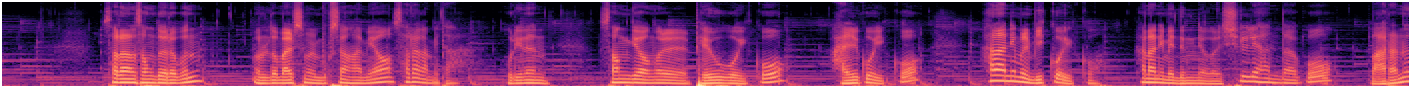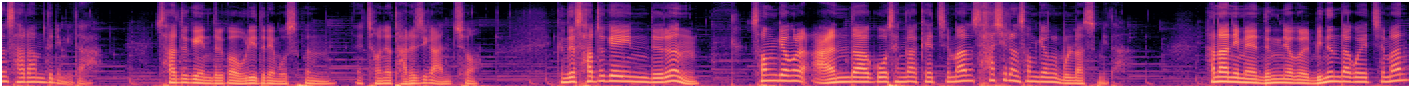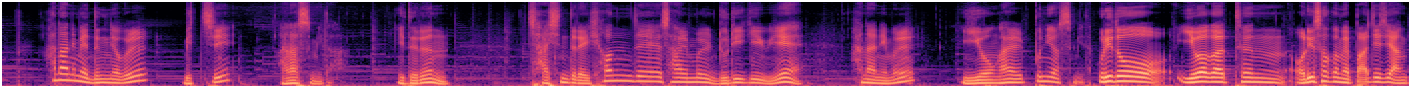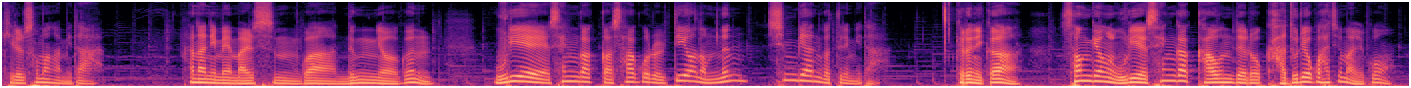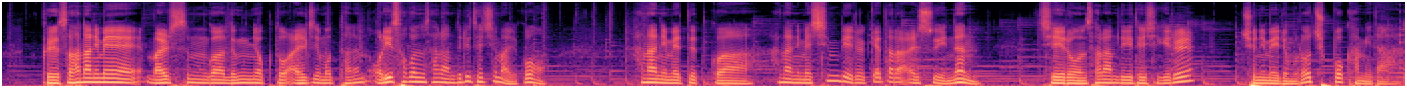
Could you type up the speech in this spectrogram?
사랑하는 성도 여러분, 오늘도 말씀을 묵상하며 살아갑니다. 우리는 성경을 배우고 있고 알고 있고 하나님을 믿고 있고 하나님의 능력을 신뢰한다고 말하는 사람들입니다. 사두개인들과 우리들의 모습은 전혀 다르지가 않죠. 근데 사두개인들은 성경을 안다고 생각했지만 사실은 성경을 몰랐습니다. 하나님의 능력을 믿는다고 했지만 하나님의 능력을 믿지 않았습니다. 이들은 자신들의 현재 삶을 누리기 위해 하나님을 이용할 뿐이었습니다. 우리도 이와 같은 어리석음에 빠지지 않기를 소망합니다. 하나님의 말씀과 능력은 우리의 생각과 사고를 뛰어넘는 신비한 것들입니다. 그러니까 성경을 우리의 생각 가운데로 가두려고 하지 말고 그래서 하나님의 말씀과 능력도 알지 못하는 어리석은 사람들이 되지 말고 하나님의 뜻과 하나님의 신비를 깨달아 알 수 있는 지혜로운 사람들이 되시기를 주님의 이름으로 축복합니다.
